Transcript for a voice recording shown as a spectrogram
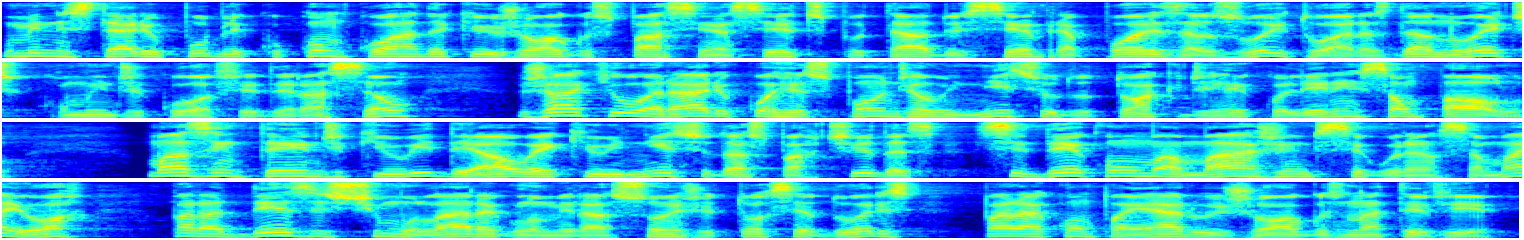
o Ministério Público concorda que os jogos passem a ser disputados sempre após as 8 horas da noite, como indicou a federação, já que o horário corresponde ao início do toque de recolher em São Paulo, mas entende que o ideal é que o início das partidas se dê com uma margem de segurança maior para desestimular aglomerações de torcedores para acompanhar os jogos na TV.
